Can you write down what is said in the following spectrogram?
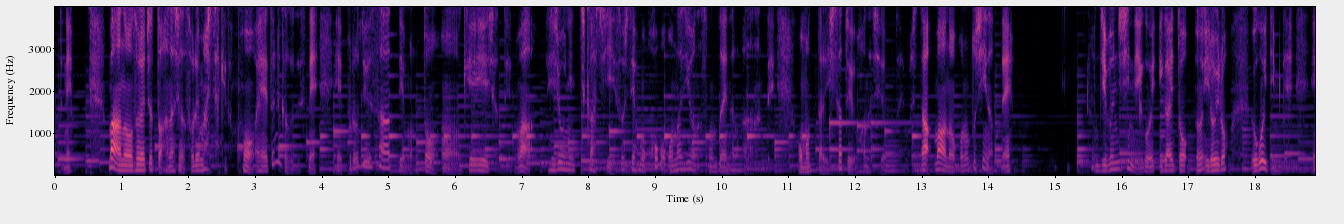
ってね。まあ、あの、それはちょっと話がそれましたけども、えー、とにかくですね、えー、プロデューサーっていうものと、うん、経営者っていうのは非常に近しい、そしてもうほぼ同じような存在なのかななんて思ったりしたというお話でございました。まあ、あの、この年になってね、自分自身で意外と、うん、いろいろ動いてみて、え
